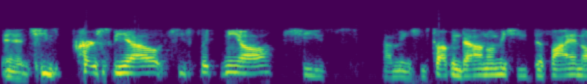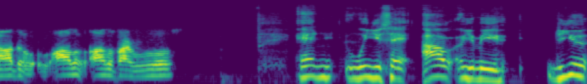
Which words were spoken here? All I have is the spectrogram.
And she's cursed me out. She's flicked me off. She's, I mean, she's talking down on me. She's defying all the all of all of our rules. And when you say our, you mean do you?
